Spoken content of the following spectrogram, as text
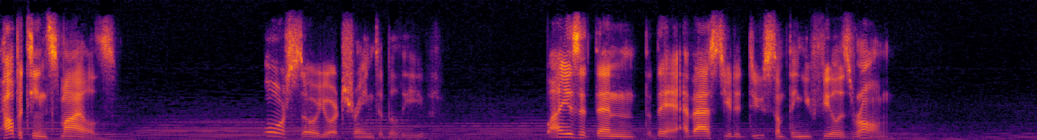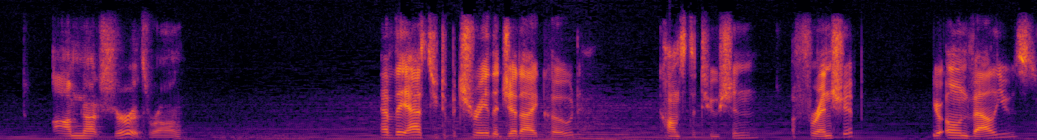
Palpatine smiles. Or so you're trained to believe. Why is it then that they have asked you to do something you feel is wrong? I'm not sure it's wrong. Have they asked you to betray the Jedi Code? Constitution? A friendship? Your own values?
